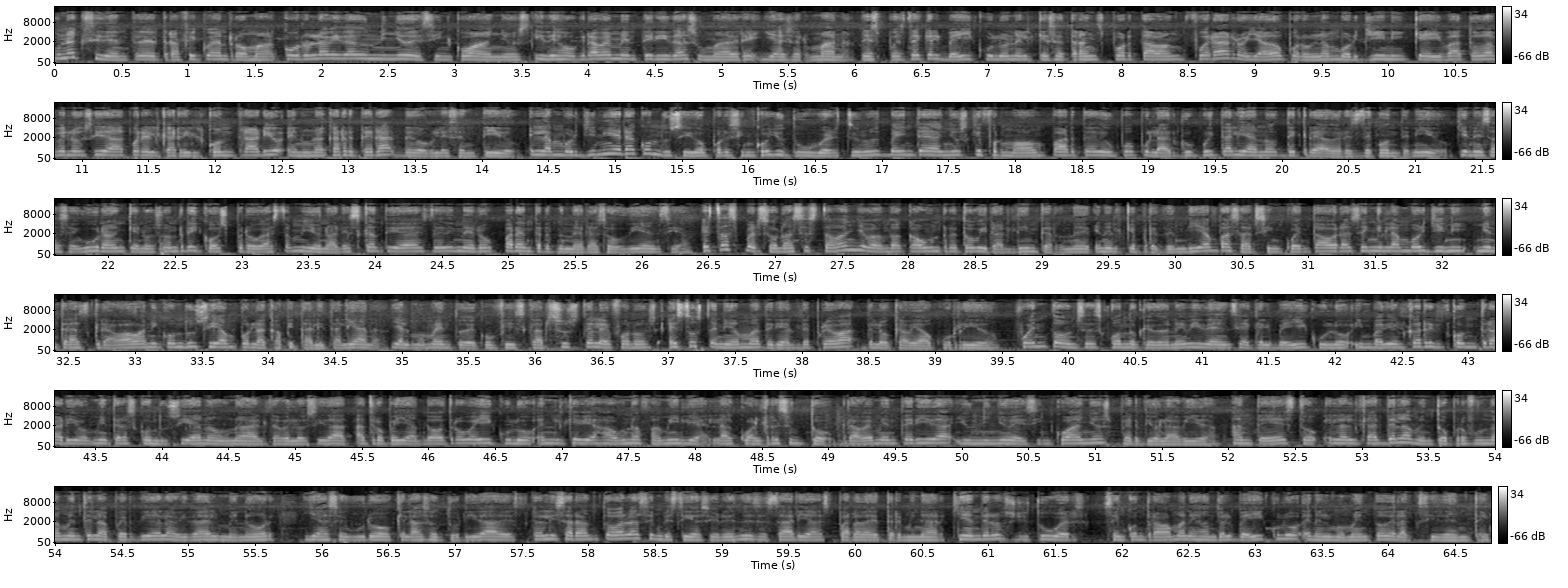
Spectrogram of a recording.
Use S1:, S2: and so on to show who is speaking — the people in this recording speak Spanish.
S1: Un accidente de tráfico en Roma cobró la vida de un niño de 5 años y dejó gravemente herida a su madre y a su hermana, después de que el vehículo en el que se transportaban fuera arrollado por un Lamborghini que iba a toda velocidad por el carril contrario en una carretera de doble sentido. El Lamborghini era conducido por cinco youtubers de unos 20 años que formaban parte de un popular grupo italiano de creadores de contenido, quienes aseguran que no son ricos pero gastan millonarias cantidades de dinero para entretener a su audiencia. Estas personas estaban llevando a cabo un reto viral de internet en el que pretendían pasar 50 horas en el Lamborghini mientras grababan y conducían por la capital italiana, y al momento de confiscar sus teléfonos, estos tenían material de prueba de lo que había ocurrido. Fue entonces cuando quedó en evidencia que el vehículo invadió el carril contrario mientras conducían a una alta velocidad, atropellando a otro vehículo en el que viajaba una familia, la cual resultó gravemente herida y un niño de 5 años perdió la vida. Ante esto, el alcalde lamentó profundamente la pérdida de la vida del menor y aseguró que las autoridades realizarán todas las investigaciones necesarias para determinar quién de los youtubers se encontraba manejando el vehículo en el momento del accidente.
